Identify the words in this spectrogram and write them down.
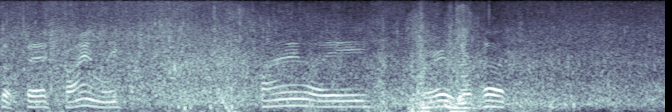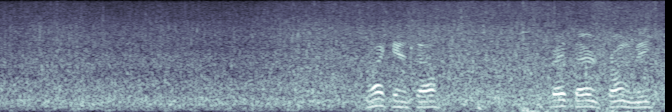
There's a fish, finally. Finally. There's a hook. Oh, I can't tell. It's right there in front of me.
